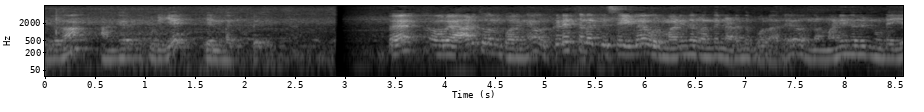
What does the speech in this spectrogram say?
இதுதான் அங்கே இருக்கக்கூடிய எண் மதிப்பு. இப்போ ஒரு அடுத்து வந்து பாருங்க. ஒரு கிடைத்தல திசையில ஒரு மனிதர் வந்து நடந்து போகிறாரு அந்த மனிதரினுடைய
